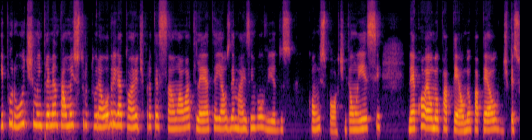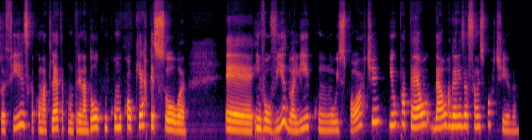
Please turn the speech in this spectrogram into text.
E, por último, implementar uma estrutura obrigatória de proteção ao atleta e aos demais envolvidos com o esporte. Então, esse né? Qual é o meu papel? O meu papel de pessoa física, como atleta, como treinador, como qualquer pessoa é, envolvido ali com o esporte e o papel da organização esportiva.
